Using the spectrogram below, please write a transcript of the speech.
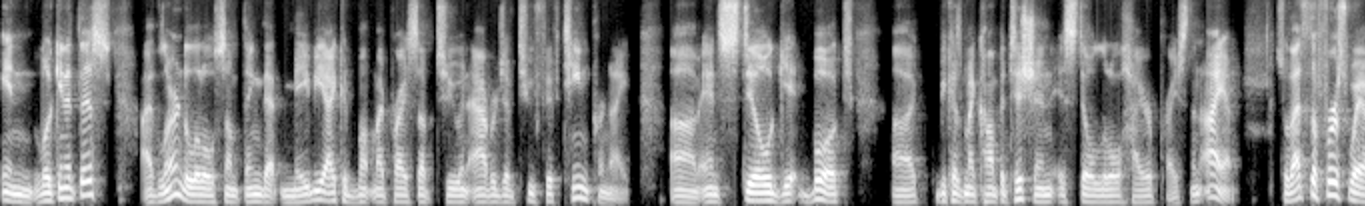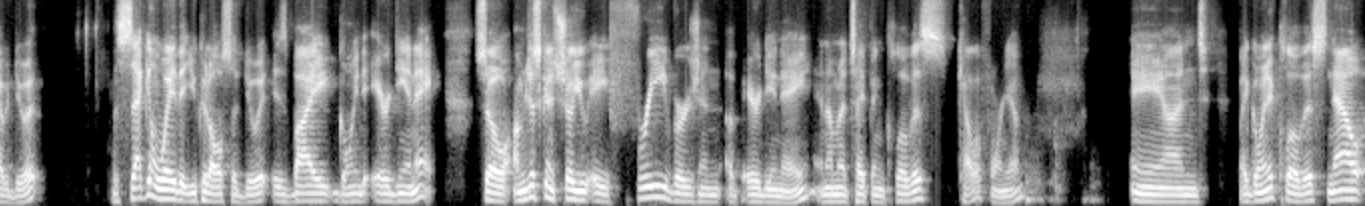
in looking at this, I've learned a little something that maybe I could bump my price up to an average of 215 per night um, and still get booked uh, because my competition is still a little higher price than I am. So that's the first way I would do it. The second way that you could also do it is by going to AirDNA. So I'm just going to show you a free version of AirDNA, and I'm going to type in Clovis, California. And by going to Clovis, now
